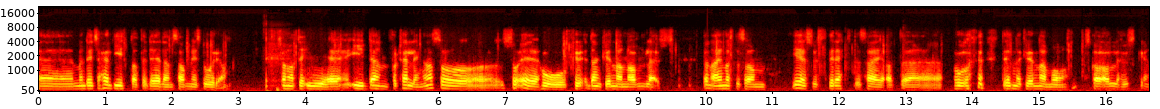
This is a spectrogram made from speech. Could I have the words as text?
Eh, men det er ikke helt gitt at det er den samme historien. Sånn at i, uh, i, den fortellinga så, så, er hun, den kvinna navnløs. Den eneste som Jesus direkte sier at uh, denne kvinna skal alle huske.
